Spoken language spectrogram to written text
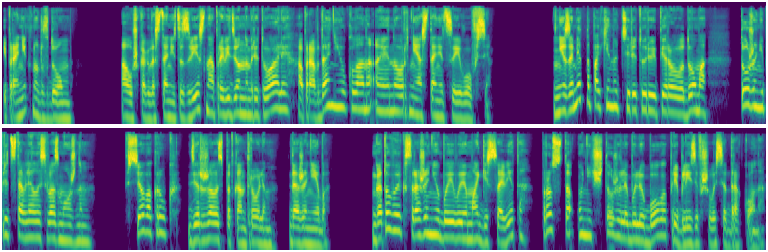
и проникнут в дом. А уж когда станет известно о проведенном ритуале, оправданий у клана Аэнор не останется и вовсе. Незаметно покинуть территорию первого дома тоже не представлялось возможным. Все вокруг держалось под контролем, даже небо. Готовые к сражению боевые маги Совета просто уничтожили бы любого приблизившегося дракона.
